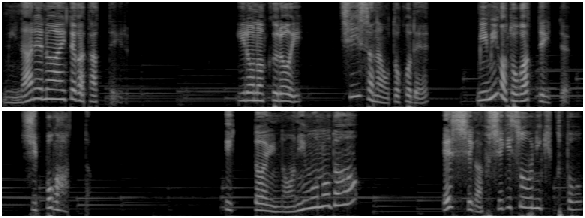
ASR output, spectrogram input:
見慣れぬ相手が立っている。色の黒い小さな男で、耳が尖っていて尻尾があった。一体何者だ？エッシが不思議そうに聞くと、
